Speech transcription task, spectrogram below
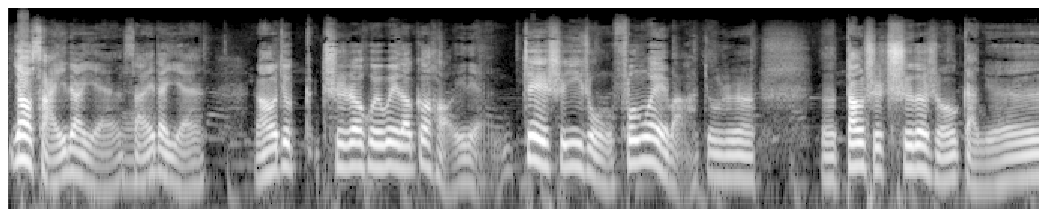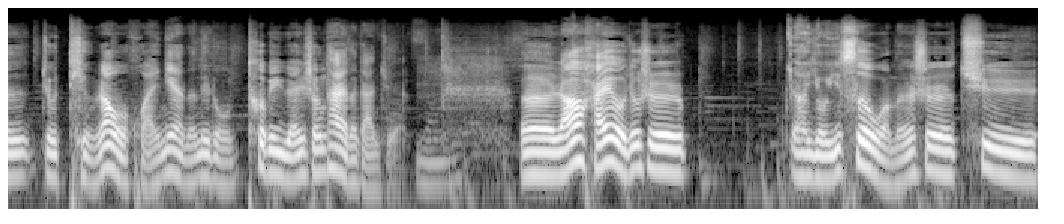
要撒一点盐，哦撒一点盐，然后就吃着会味道更好一点。这是一种风味吧，就是。呃，当时吃的时候感觉就挺让我怀念的那种特别原生态的感觉。嗯呃，然后还有就是，呃，有一次我们是去，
